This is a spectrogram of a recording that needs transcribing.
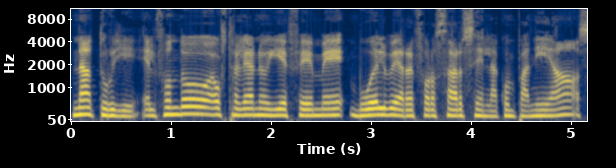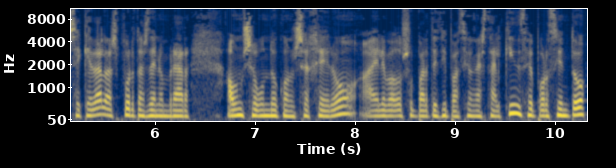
Naturgy, el fondo australiano IFM vuelve a reforzarse en la compañía, se queda a las puertas de nombrar a un segundo consejero, ha elevado su participación hasta el 15%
